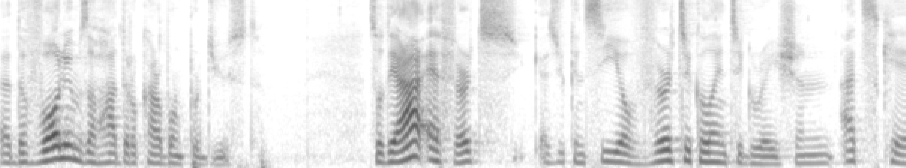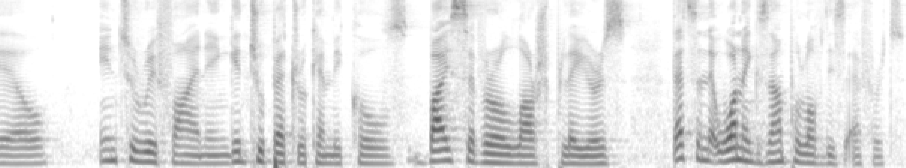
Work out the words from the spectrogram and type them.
uh, the volumes of hydrocarbon produced. So there are efforts, as you can see, of vertical integration at scale into refining, into petrochemicals by several large players. That's an, one example of these efforts.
